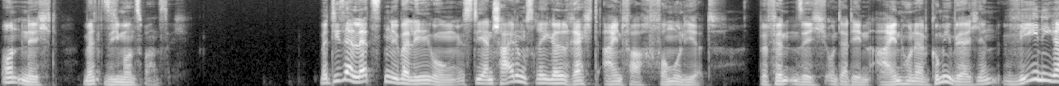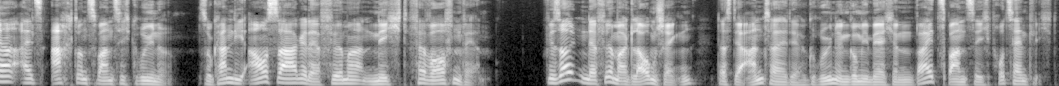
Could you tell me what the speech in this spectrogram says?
und nicht mit 27. Mit dieser letzten Überlegung ist die Entscheidungsregel recht einfach formuliert. Befinden sich unter den 100 Gummibärchen weniger als 28 grüne, so kann die Aussage der Firma nicht verworfen werden. Wir sollten der Firma Glauben schenken, dass der Anteil der grünen Gummibärchen bei 20% liegt.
